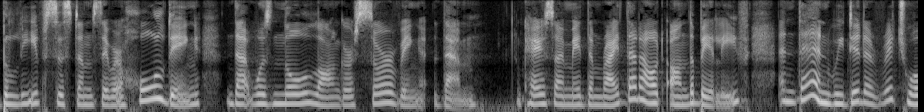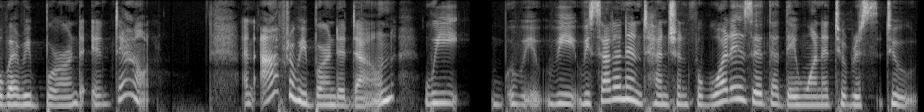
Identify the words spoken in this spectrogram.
belief systems they were holding that was no longer serving them. Okay, so I made them write that out on the bay leaf, and then we did a ritual where we burned it down. And after we burned it down, we we, we we set an intention for what is it that they wanted to to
